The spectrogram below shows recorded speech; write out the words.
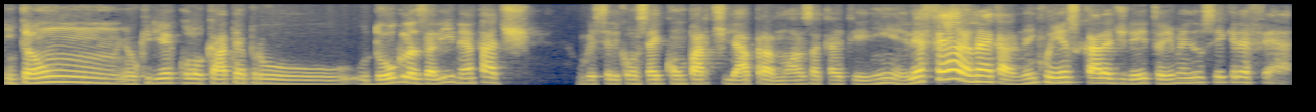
Então, eu queria colocar até para o Douglas ali, né, Tati? Vamos ver se ele consegue compartilhar para nós a carteirinha. Ele é fera, né, cara? Nem conheço o cara direito aí, mas eu sei que ele é fera.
